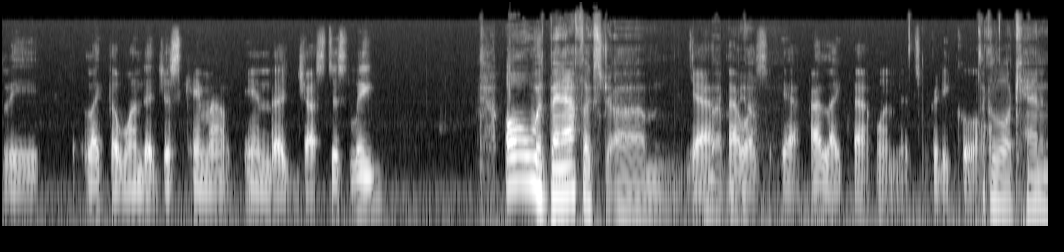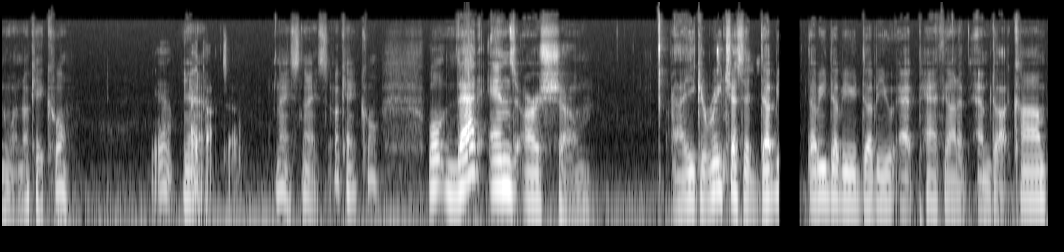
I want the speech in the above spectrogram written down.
the like the one that just came out in the Justice League. Oh, with Ben Affleck's. Um, Yeah, Batmobile. that was yeah. I like that one. It's pretty cool. It's like a little cannon one. Okay, cool. Yeah, Yeah. I thought so. Nice, nice. Okay, cool. Well, that ends our show. Uh, you can reach us at w- www at pantheonofm.com,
